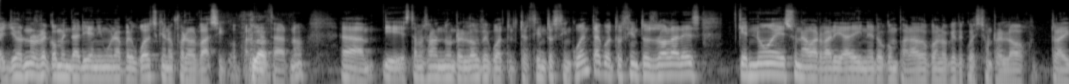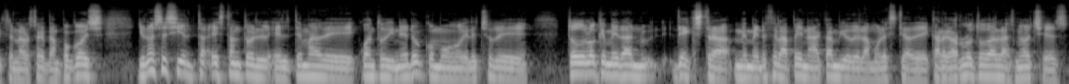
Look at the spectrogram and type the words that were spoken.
eh, yo no recomendaría ningún Apple Watch que no fuera el básico, para empezar, ¿no? Eh, y estamos hablando de un reloj de 350, 400 dólares, que no es una barbaridad de dinero comparado con lo que te cuesta un reloj tradicional. O sea, que tampoco es... Yo no sé si es tanto el, tema de cuánto dinero como el hecho de todo lo que me dan de extra me merece la pena a cambio de la molestia de cargarlo todas las noches,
